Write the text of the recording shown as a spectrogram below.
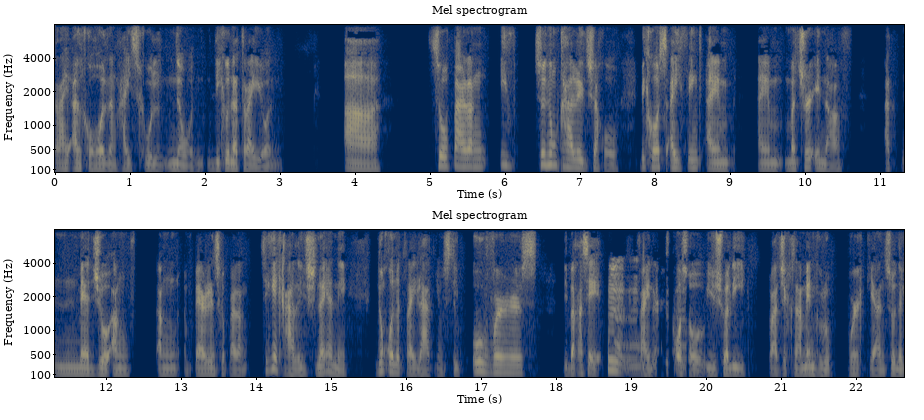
try alcohol ng high school, no, hindi ko na try 'yon. Ah, so parang if so nung college ako because I think I'm I'm mature enough at medyo ang ang parents ko parang sige college na yan eh. Doon ko na try lahat yung sleepovers, 'di ba kasi Mm-mm. fine arts ako so usually projects namin group work yan so nag,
